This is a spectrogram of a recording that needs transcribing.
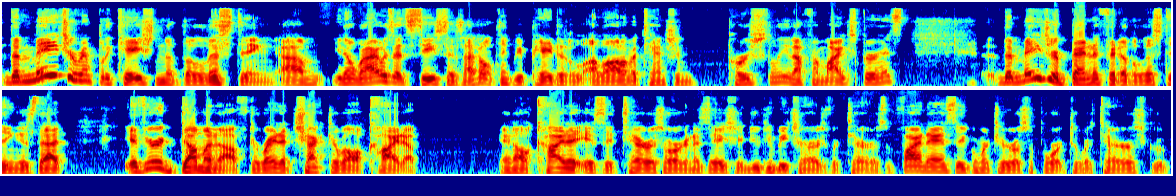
The major implication of the listing, um, you know, when I was at CSIS, I don't think we paid a lot of attention personally, not from my experience. The major benefit of the listing is that if you're dumb enough to write a check to Al Qaeda, and Al Qaeda is a terrorist organization, you can be charged with terrorism financing or material support to a terrorist group.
